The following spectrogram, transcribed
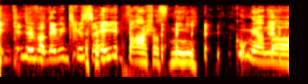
det var det vi skulle si. Vær så snill. Kom igjen, da.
